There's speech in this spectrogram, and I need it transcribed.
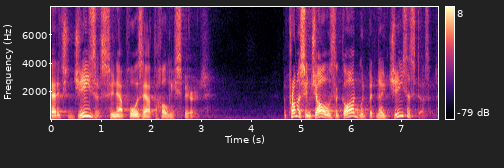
that it's Jesus who now pours out the Holy Spirit. The promise in Joel was that God would, but no, Jesus does it.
